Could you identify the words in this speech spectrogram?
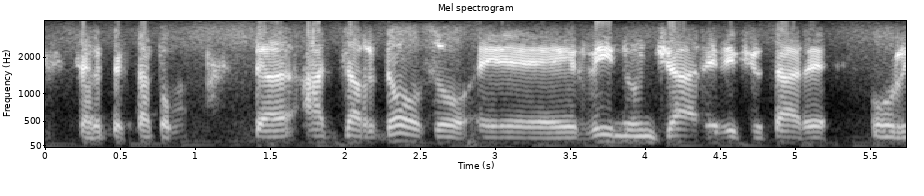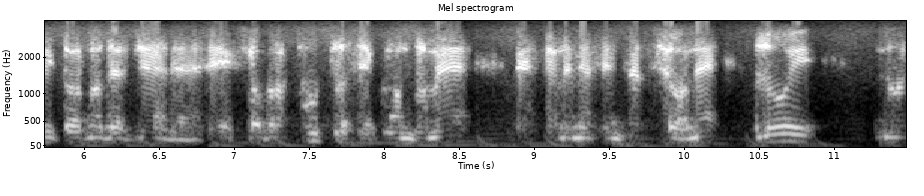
sarebbe stato eh, azzardoso e rinunciare, rifiutare un ritorno del genere e soprattutto secondo me, questa è la mia sensazione, lui non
